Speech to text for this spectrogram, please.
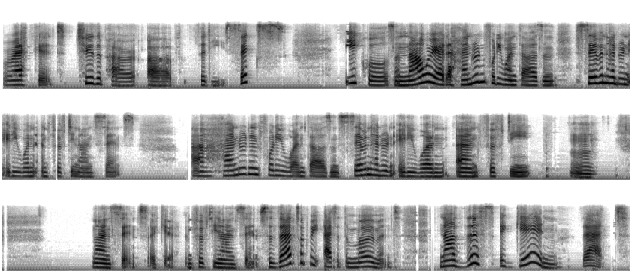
bracket to the power of 36 equals, and now we're at 141,781 and 59 cents. 141,781 and 59 cents. Okay, and 59 cents. So that's what we're at at the moment. Now this again, that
